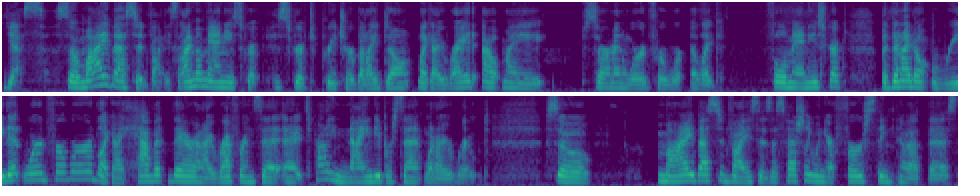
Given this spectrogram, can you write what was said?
Yes. So my best advice. I'm a manuscript script preacher, but I don't like I write out my sermon word for word like full manuscript, but then I don't read it word for word. Like I have it there and I reference it and it's probably 90% what I wrote. So my best advice is especially when you're first thinking about this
